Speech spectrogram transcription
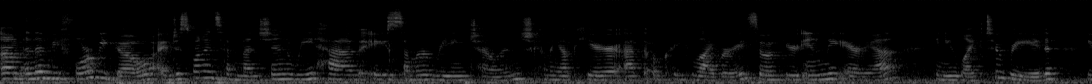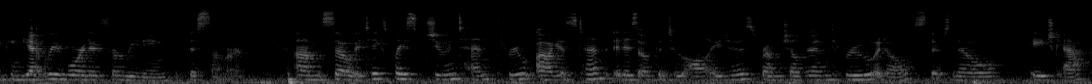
Um, and then before we go, I just wanted to mention we have a summer reading challenge coming up here at the Oak Creek Library. So if you're in the area and you like to read, you can get rewarded for reading this summer. Um, so it takes place June 10th through August 10th. It is open to all ages, from children through adults. There's no age cap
